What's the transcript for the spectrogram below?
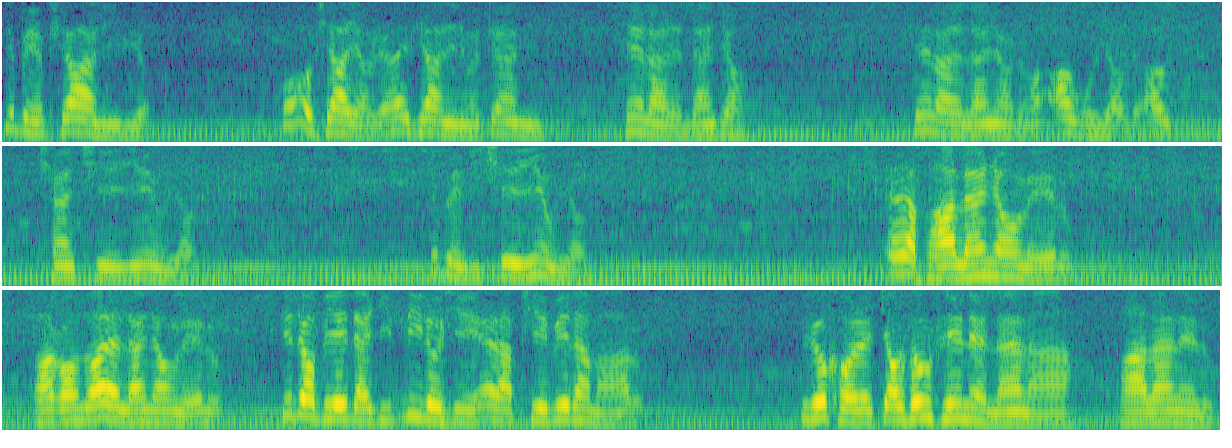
တစ်ပင်ဖျားနေပြီးတော့ဟောဖျားရောက်တယ်အဲဖျားနေတယ်မှာတန်းပြီးဆင်းလာတဲ့လမ်းကြောင်းဆင်းလာတဲ့လမ်းကြောင်းတော့အောက်ကိုရောက်တယ်အောက်ခြံချေရင်းကိုရောက်တယ် သစ်ပင်ဒီခြေရင်းကိုရောက်တယ်အဲ့ဒါဘာလမ်းကြောင်းလဲလို့ဘာကောင်သွားတဲ့လမ်းကြောင်းလဲလို့တစ်တော့ပရိသတ်ကြီးသိလို့ရှိရင်အဲ့ဒါဖြေပေးတတ်မှာလို့ဒီလိုခေါ်တဲ့ကြောက်ဆုံးဆင်းတဲ့လမ်းလားဘာလမ်းလဲလို့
